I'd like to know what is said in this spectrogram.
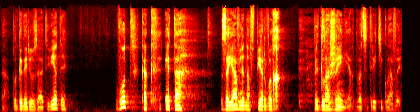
Да, благодарю за ответы. Вот как это заявлено в первых предложениях 23 главы.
